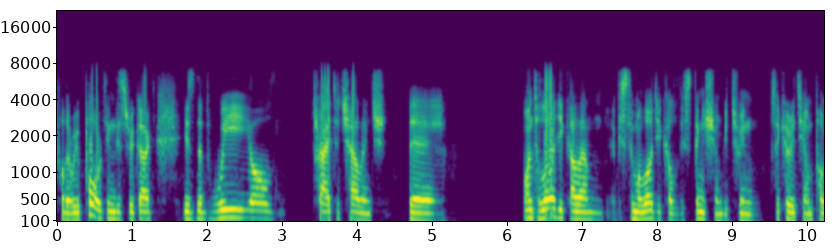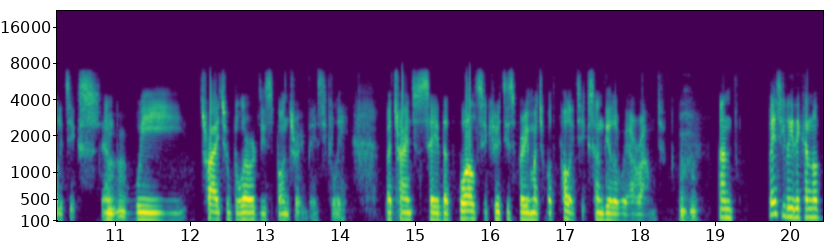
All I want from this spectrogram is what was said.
for the report in this regard is that we all try to challenge the ontological and epistemological distinction between security and politics. And mm-hmm. we try to blur this boundary basically by trying to say that, well, security is very much about politics and the other way around. Mm-hmm. And basically, they cannot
